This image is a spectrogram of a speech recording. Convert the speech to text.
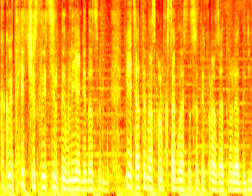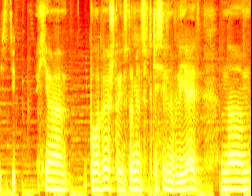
Какое-то я чувствую сильное влияние на судьбу. Петь, а ты насколько согласен с этой фразой от 0 до 10? Я полагаю, что инструмент все-таки сильно влияет. На,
